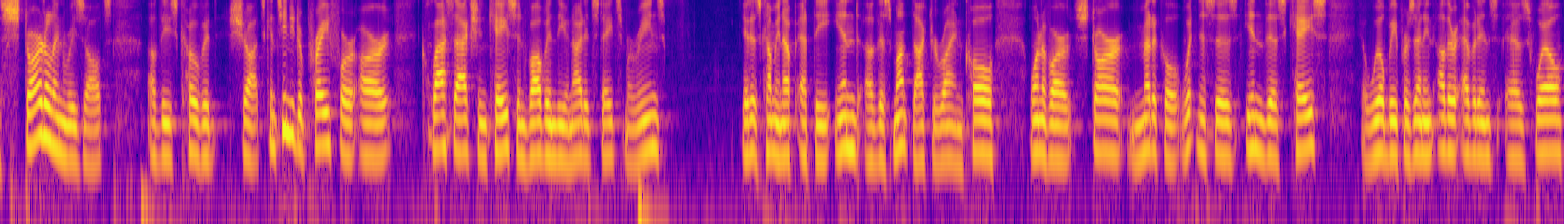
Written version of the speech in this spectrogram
the startling results of these COVID shots. Continue to pray for our class action case involving the United States Marines. It is coming up at the end of this month. Dr. Ryan Cole, one of our star medical witnesses in this case, will be presenting other evidence as well.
